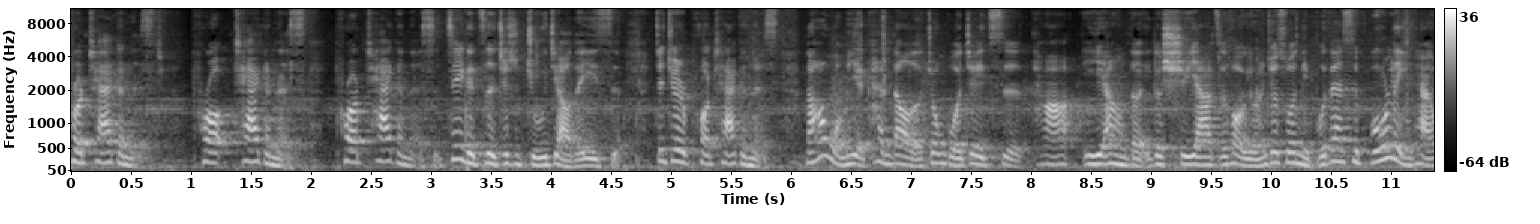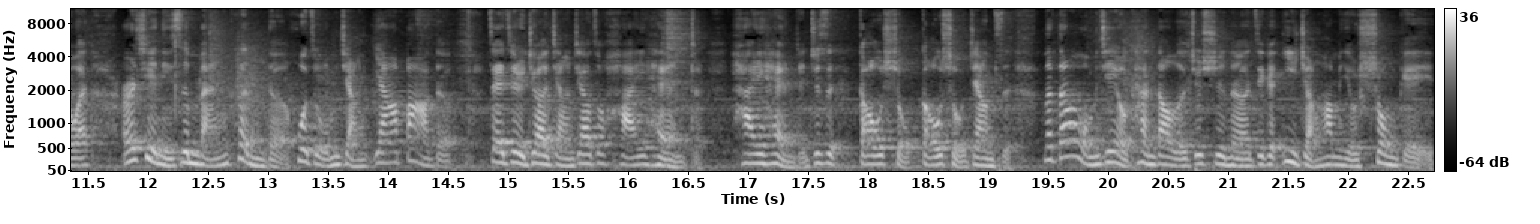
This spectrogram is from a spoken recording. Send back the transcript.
，protagonist，protagonist。Protagonist 这个字就是主角的意思，这就是 protagonist。然后我们也看到了中国这次他一样的一个施压之后，有人就说你不但是 bullying 台湾，而且你是蛮横的，或者我们讲压霸的，在这里就要讲叫做 high hand，high hand 就是高手高手这样子。那当然我们今天有看到了，就是呢这个议长他们有送给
